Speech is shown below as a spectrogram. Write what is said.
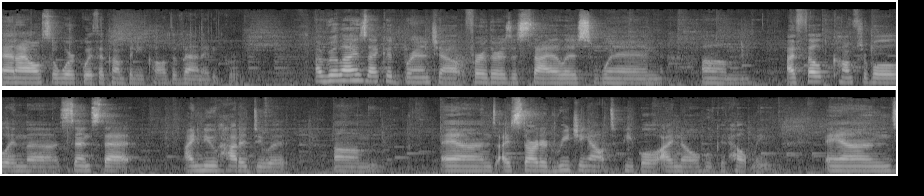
and I also work with a company called the Vanity Group. I realized I could branch out further as a stylist when um, I felt comfortable in the sense that I knew how to do it. Um, and I started reaching out to people I know who could help me. And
